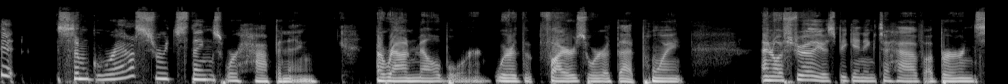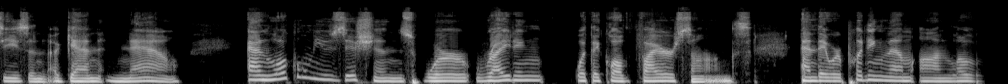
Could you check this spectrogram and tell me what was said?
that some grassroots things were happening around Melbourne, where the fires were at that point. And Australia is beginning to have a burn season again now. And local musicians were writing what they called fire songs, and they were putting them on local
